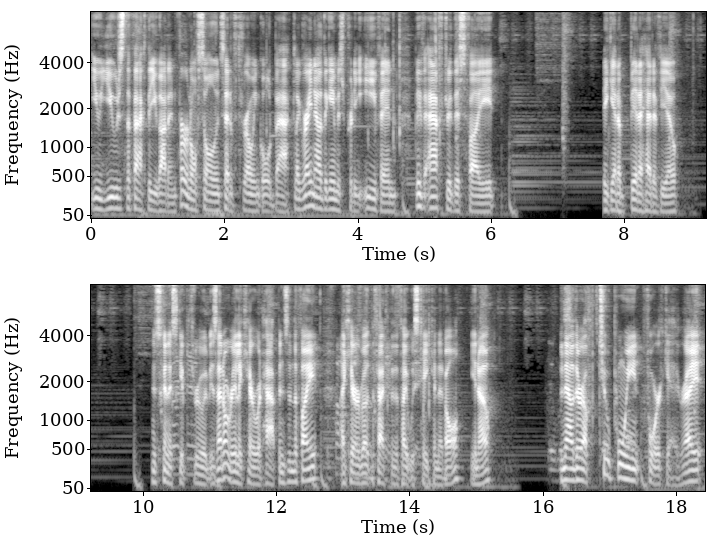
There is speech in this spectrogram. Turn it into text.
you use the fact that you got Infernal Soul instead of throwing gold back? Like, right now, the game is pretty even. I believe after this fight, they get a bit ahead of you. I'm just gonna skip through it because I don't really care what happens in the fight. I care about the fact that the fight was taken at all, you know? It Now they're up 2.4k, right?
